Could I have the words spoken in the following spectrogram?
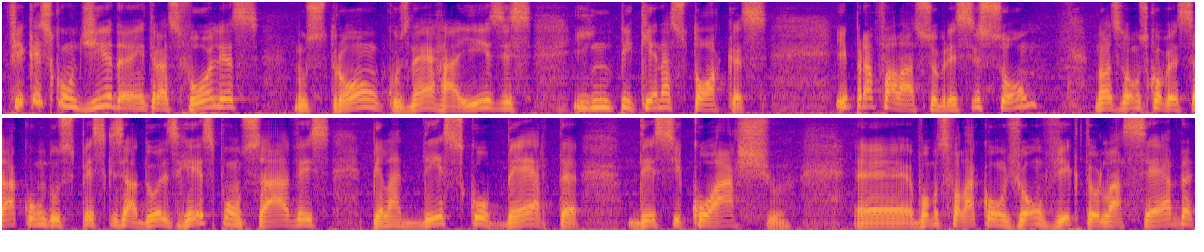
fica escondida entre as folhas, nos troncos, né, raízes e em pequenas tocas. E para falar sobre esse som, nós vamos conversar com um dos pesquisadores responsáveis pela descoberta desse coacho. É, vamos falar com o João Victor Lacerda,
